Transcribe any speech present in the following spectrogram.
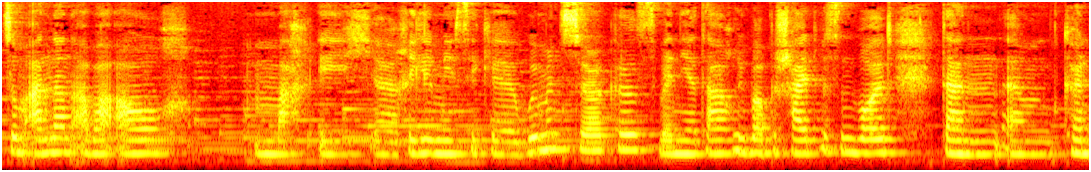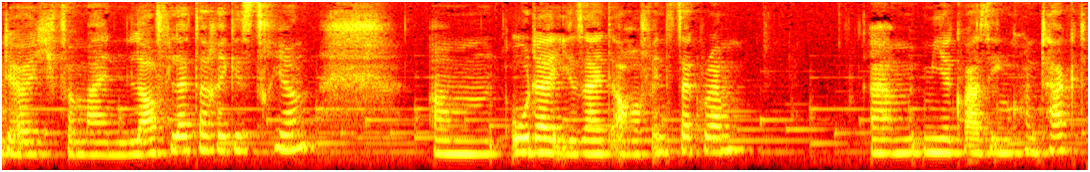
zum anderen aber auch mache ich äh, regelmäßige Women's Circles. Wenn ihr darüber Bescheid wissen wollt, dann ähm, könnt ihr euch für meinen Love Letter registrieren. Ähm, oder ihr seid auch auf Instagram ähm, mit mir quasi in Kontakt.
